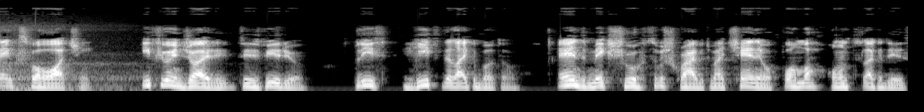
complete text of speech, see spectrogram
Thanks for watching. If you enjoyed this video, please hit the like button and make sure to subscribe to my channel for more content like this.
